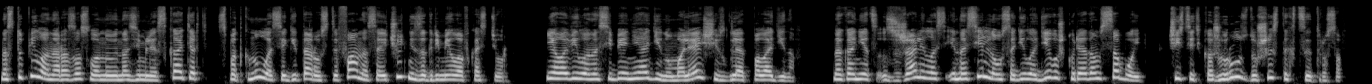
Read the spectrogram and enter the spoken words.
наступила на разосланную на земле скатерть, споткнулась о гитару Стефанаса и чуть не загремела в костер. Я ловила на себе не один умоляющий взгляд паладинов. Наконец сжалилась и насильно усадила девушку рядом с собой, чистить кожуру с душистых цитрусов.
